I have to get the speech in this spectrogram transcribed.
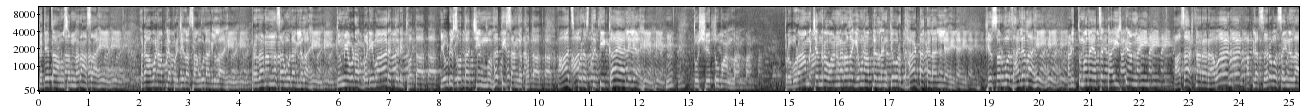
कथेचा अनुसंधान असा आहे. रावण आपल्या प्रजेला सांगू लागलेला आहे. प्रधानांना सांगू लागलेला आहे. तुम्ही एवढा बडीवार करीत होतात. एवढी स्वतःची महती सांगत होतात. आज परिस्थिती काय आलेली आहे? तो शेतू बांधला. प्रभू रामचंद्र वानराला घेऊन आपल्या लंकेवर धाड टाकायला आलेले आहेत. हे सर्व झालेलं आहे आणि तुम्हाला याचं काहीच ज्ञान नाही. असा असणारा रावण आपल्या सर्व सैन्याला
